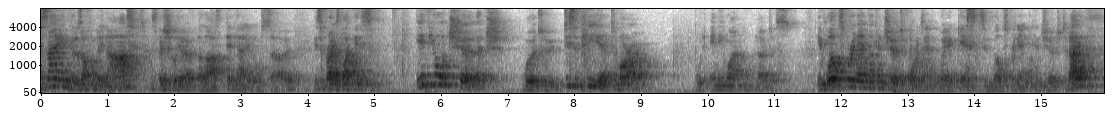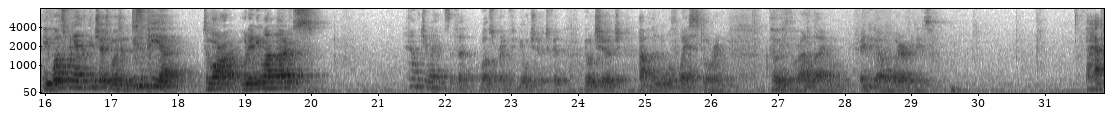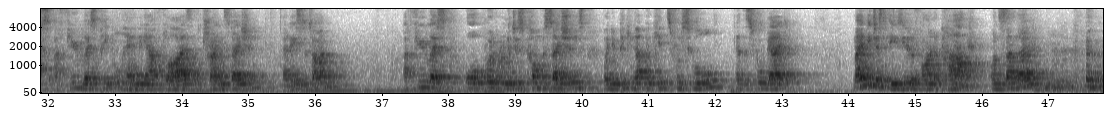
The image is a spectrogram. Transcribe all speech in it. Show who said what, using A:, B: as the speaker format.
A: A saying that has often been asked, especially over the last decade or so, is phrased like this If your church were to disappear tomorrow, would anyone notice? If Wellspring Anglican Church, for example, we're guests in Wellspring Anglican Church today, if Wellspring Anglican Church were to disappear tomorrow, would anyone notice? How would you answer for Wellspring, for your church, for your church up in the northwest or in Perth or Adelaide or Bendigo or wherever it is? Perhaps a few less people handing out flyers at the train station at Easter time? A few less awkward religious conversations when you're picking up your kids from school at the school gate? Maybe just easier to find a park on Sunday?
